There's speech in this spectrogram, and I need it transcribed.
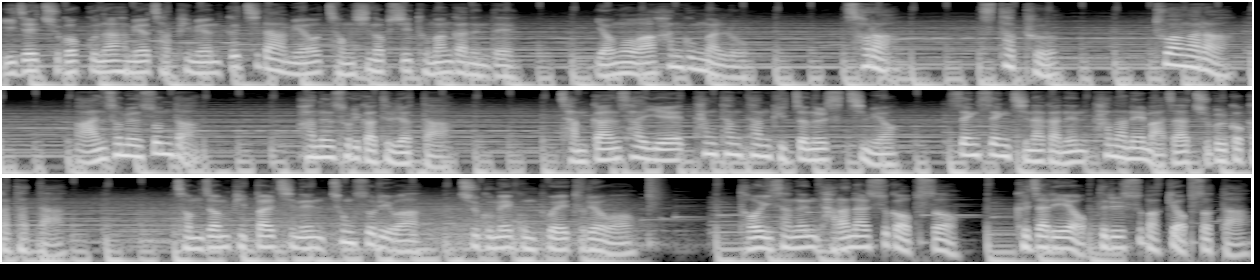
이제 죽었구나 하며 잡히면 끝이다 하며 정신없이 도망가는데 영어와 한국말로 서라 스타프 투항하라 안 서면 쏜다 하는 소리가 들렸다. 잠깐 사이에 탕탕탕 귓전을 스치며 쌩쌩 지나가는 탄환에 맞아 죽을 것 같았다. 점점 빗발치는 총소리와 죽음의 공포에 두려워 더 이상은 달아날 수가 없어 그 자리에 엎드릴 수밖에 없었다.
